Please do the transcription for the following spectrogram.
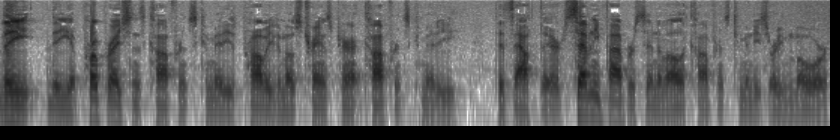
The, the Appropriations Conference Committee is probably the most transparent conference committee that's out there. 75% of all the conference committees, or even more,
